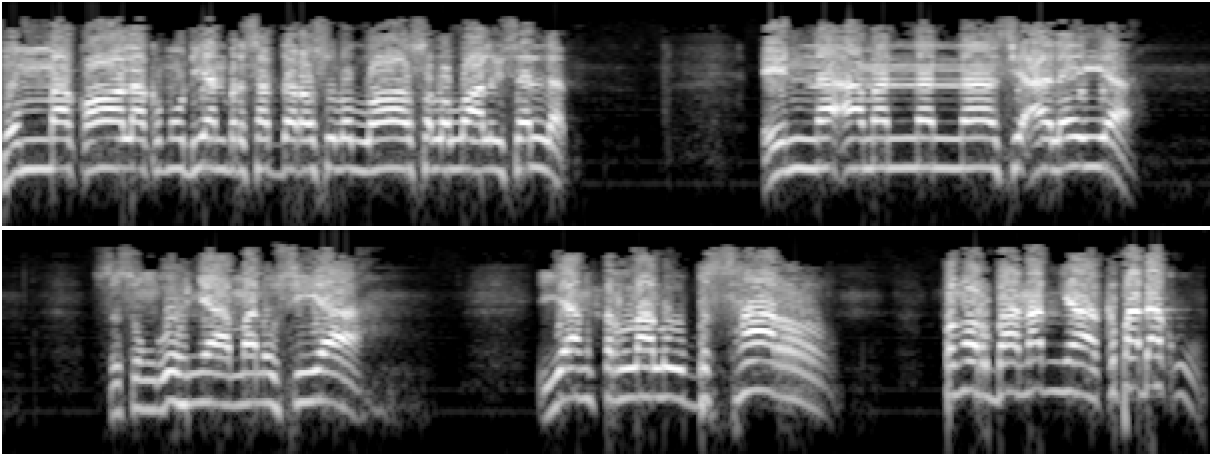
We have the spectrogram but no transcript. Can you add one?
Thumma qala kemudian bersabda Rasulullah sallallahu alaihi wasallam, "Inna amanna an-nasi. Sesungguhnya manusia yang terlalu besar pengorbanannya kepadaku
